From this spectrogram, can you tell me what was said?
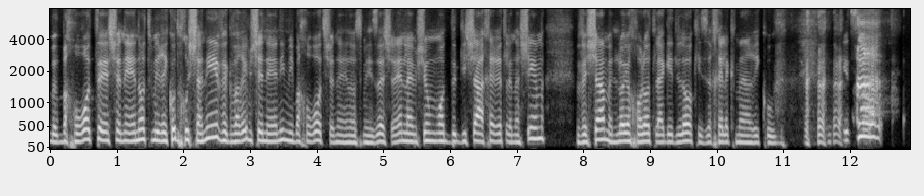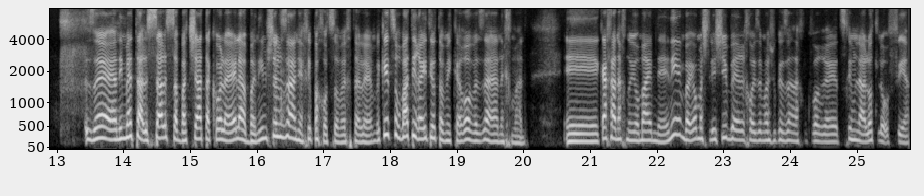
בחורות אה, שנהנות מריקוד חושני ופגברים שנהנים מבחורות שנהנות מזה, שאין להם שום עוד גישה אחרת לנשים, ושם הן לא יכולות להגיד לא, כי זה חלק מהריקוד. בקיצור, זה, אני מתה על סלסה, בצ'אטה, כל האלה, הבנים של זה, אני הכי פחות סומכת עליהם. בקיצור, באתי, ראיתי אותו מקרוב, וזה היה נחמד. אה, ככה אנחנו יומיים נהנים, ביום השלישי בערך, או איזה משהו כזה, אנחנו כבר אה, צריכים לעלות להופיע.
